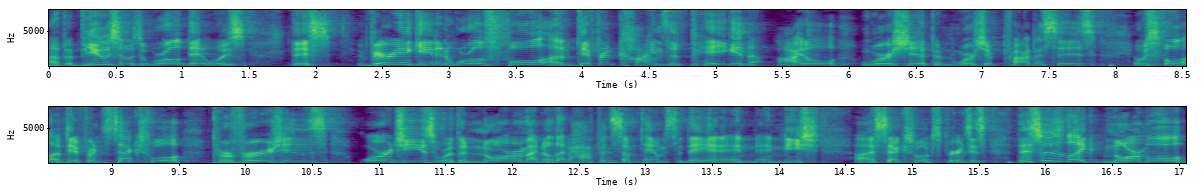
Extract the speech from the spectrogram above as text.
of abuse. It was a world that was this variegated world full of different kinds of pagan idol worship and worship practices. It was full of different sexual perversions. Orgies were the norm. I know that happens sometimes today in, in niche uh, sexual experiences. This was like normal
